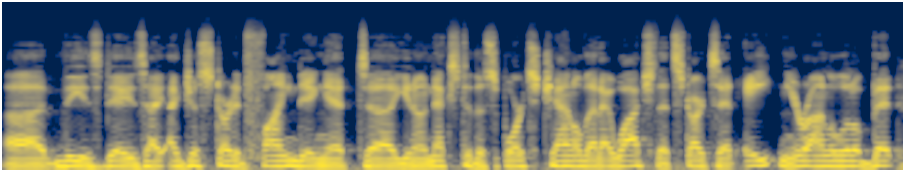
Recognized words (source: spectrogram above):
Uh, these days, I, I, just started finding it, uh, you know, next to the sports channel that I watch that starts at eight, and you're on a little bit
